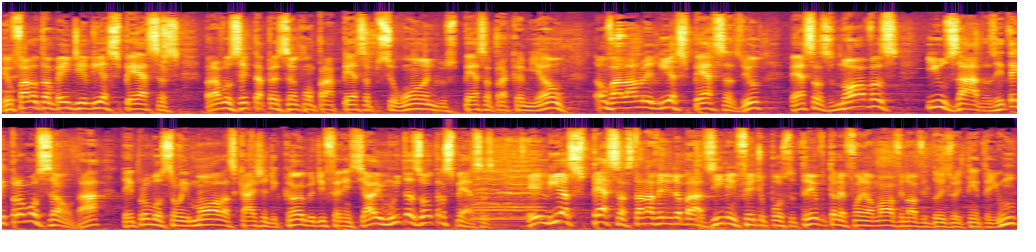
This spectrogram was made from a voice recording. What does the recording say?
Eu falo também de Elias Peças. Para você que está precisando comprar peça para seu ônibus, peça para caminhão, então vá lá no Elias Peças, viu? Peças novas e usadas. E tem promoção, tá? Tem promoção em molas, caixa de câmbio, diferencial e muitas outras peças. Elias Peças está na Avenida Brasília, em frente ao posto Trevo. O telefone é o 99281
